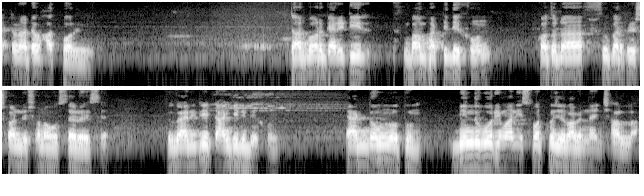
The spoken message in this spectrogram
একটা নাটেও হাত পড়েনি। তারপর গাড়িটির বাম্পারটি দেখুন, কতটা সুপার ফ্রেশ কন্ডিশন অবস্থায় রয়েছে। তো গাড়িটির টাঙ্কিটি দেখুন, একদম নতুন। বিন্দু পরিমাণ স্পট খুঁজে পাবেন না ইনশাল্লাহ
